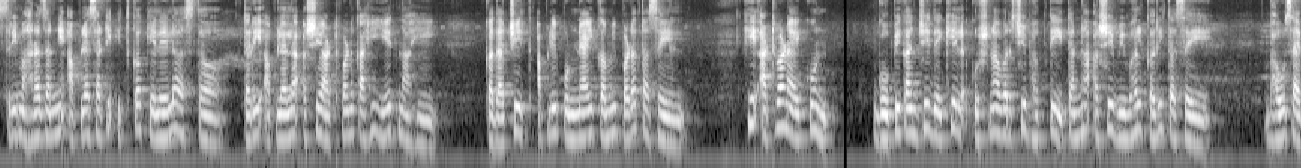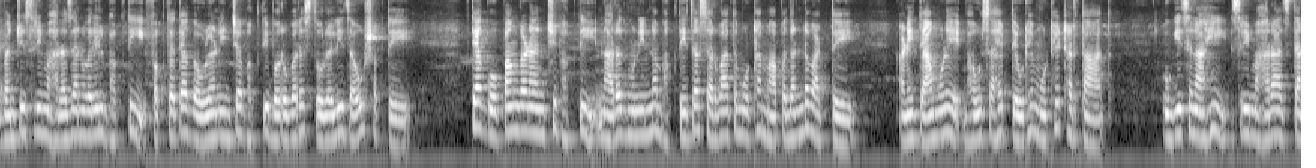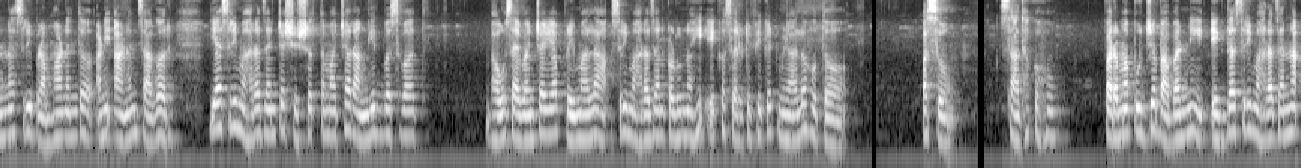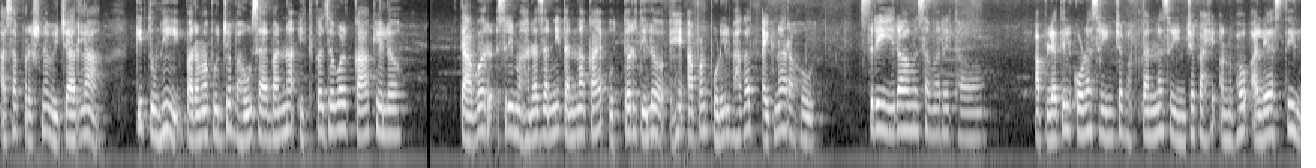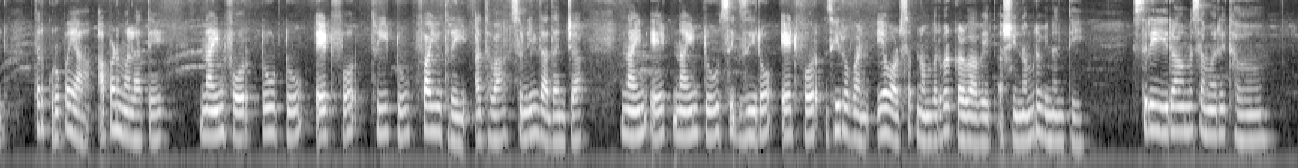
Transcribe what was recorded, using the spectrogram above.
श्री महाराजांनी आपल्यासाठी इतकं केलेलं असतं तरी आपल्याला अशी आठवण काही येत नाही. कदाचित आपली पुण्याई कमी पडत असेल. ही आठवण ऐकून गोपिकांची देखील कृष्णावरची भक्ती त्यांना अशी विव्हल करीत असे. भाऊसाहेबांची श्री महाराजांवरील भक्ती फक्त त्या गवळणींच्या भक्तीबरोबरच तोलली जाऊ शकते. त्या गोपांगणांची भक्ती नारद मुनींना भक्तीचा सर्वात मोठा मापदंड वाटते आणि त्यामुळे भाऊसाहेब तेवढे मोठे ठरतात. उगीच नाही. श्री महाराज त्यांना श्री ब्रह्मानंद आणि आनंद सागर या श्री महाराजांच्या शिष्योत्तमाच्या रांगेत बसवत. भाऊसाहेबांच्या या प्रेमाला श्री महाराजांकडूनही एक सर्टिफिकेट मिळालं होतं. असो. साधक हो. परमपूज्य बाबांनी एकदा श्री महाराजांना असा प्रश्न विचारला की तुम्ही परमपूज्य भाऊसाहेबांना इतकं जवळ का केलं? त्यावर श्री महाराजांनी त्यांना काय उत्तर दिलं हे आपण पुढील भागात ऐकणार आहोत. श्रीराम समर्थ. आपल्यातील कोणा श्रींच्या भक्तांना श्रींचे काही अनुभव आले असतील तर कृपया आपण मला ते nine four two two eight four three two five three अथवा सुनील दादांच्या nine eight nine two six zero eight four zero one या व्हॉट्सअप नंबरवर कळवावेत अशी नम्र विनंती. श्रीराम समर्थ.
